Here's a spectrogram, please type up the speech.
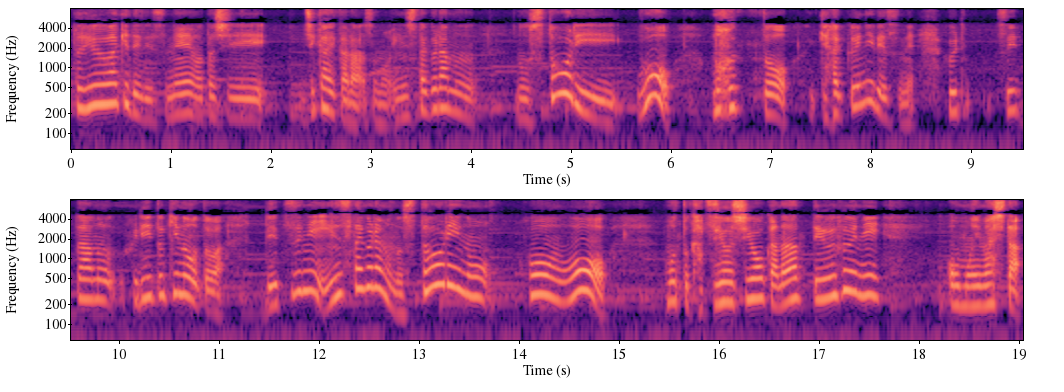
というわけでですね、私、次回からそのインスタグラムのストーリーをもっと逆にですね、ツイッターのフリート機能とは別にインスタグラムのストーリーの方をもっと活用しようかなっていうふうに思いました。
